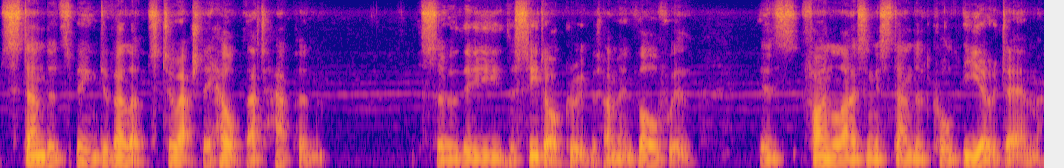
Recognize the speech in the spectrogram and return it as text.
standards being developed to actually help that happen. So the, the CIDOC group that I'm involved with is finalizing a standard called EODEM,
